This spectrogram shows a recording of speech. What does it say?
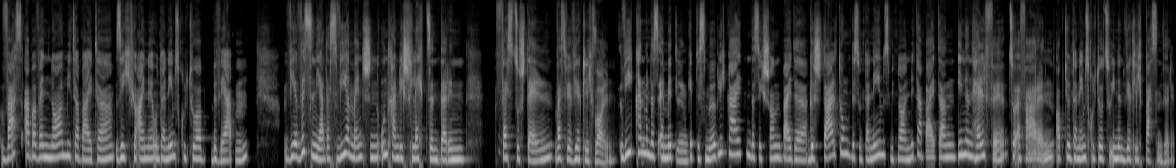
Was aber, wenn neue Mitarbeiter sich für eine Unternehmenskultur bewerben? Wir wissen ja, dass wir Menschen unheimlich schlecht sind darin, festzustellen, was wir wirklich wollen. Wie kann man das ermitteln? Gibt es Möglichkeiten, dass ich schon bei der Gestaltung des Unternehmens mit neuen Mitarbeitern ihnen helfe zu erfahren, ob die Unternehmenskultur zu ihnen wirklich passen würde?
